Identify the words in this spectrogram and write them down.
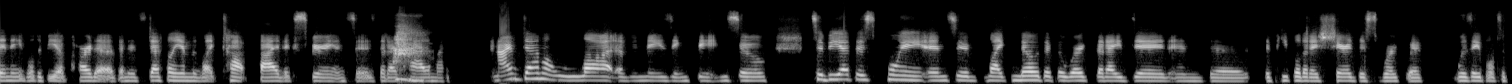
been able to be a part of. And it's definitely in the like top five experiences that I've had in my life. and I've done a lot of amazing things. So to be at this point and to like know that the work that I did and the the people that I shared this work with was able to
